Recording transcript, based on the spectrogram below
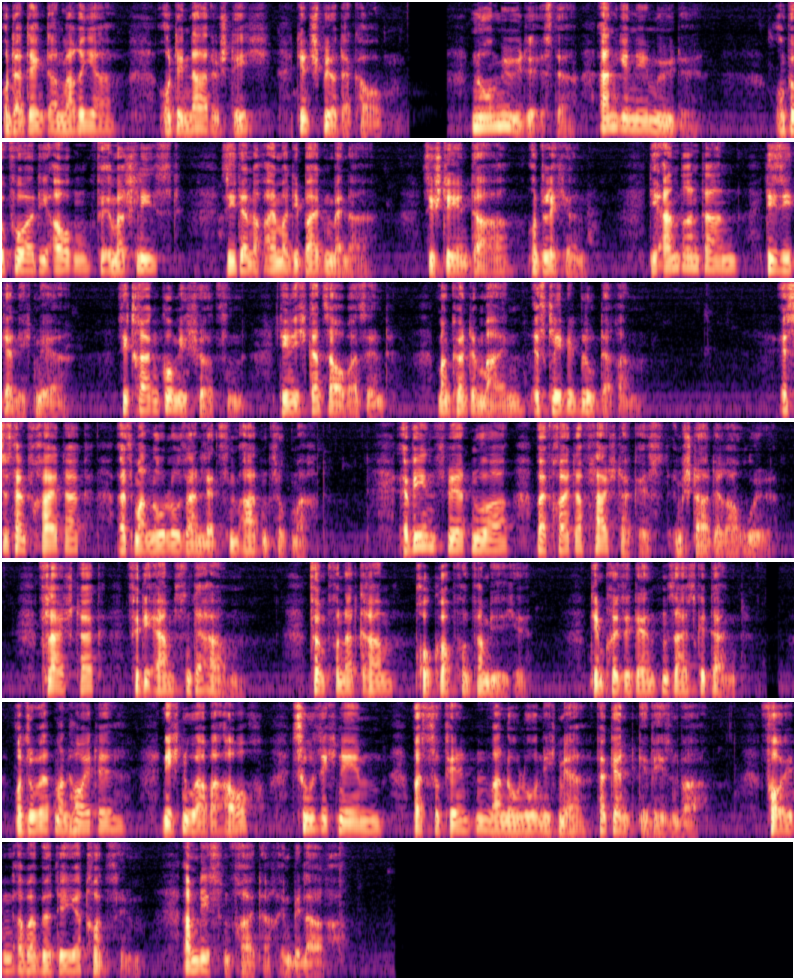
Und er denkt an Maria und den Nadelstich, den spürt er kaum. Nur müde ist er, angenehm müde. Und bevor er die Augen für immer schließt, sieht er noch einmal die beiden Männer. Sie stehen da und lächeln. Die anderen dann, die sieht er nicht mehr. Sie tragen Gummischürzen, die nicht ganz sauber sind. Man könnte meinen, es klebe Blut daran. Es ist ein Freitag, als Manolo seinen letzten Atemzug macht. Erwähnenswert nur, weil Freitag Fleischtag ist im Stade Raoul. Fleischtag für die Ärmsten der Armen. 500 Gramm pro Kopf und Familie. Dem Präsidenten sei es gedankt. Und so wird man heute, nicht nur aber auch, zu sich nehmen, was zu finden Manolo nicht mehr vergönnt gewesen war. Folgen aber wird er ja trotzdem, am nächsten Freitag in Belara.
